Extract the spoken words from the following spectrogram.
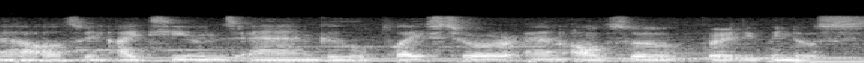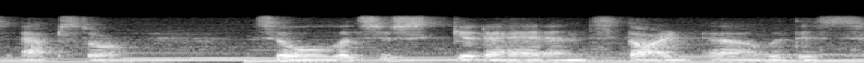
uh, also in iTunes and Google Play Store, and also for the Windows App Store. So let's just get ahead and start uh, with this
